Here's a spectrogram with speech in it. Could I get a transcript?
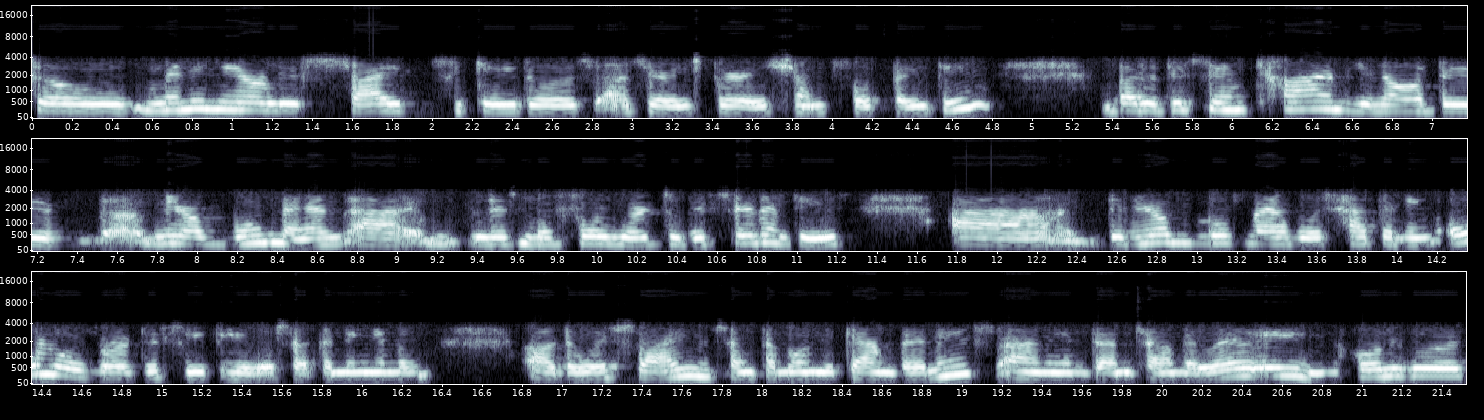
So many muralists cite Siqueiros as their inspiration for painting. But at the same time, you know, the uh, mural movement, uh, let's move forward to the 70s, uh, the mural movement was happening all over the city. It was happening in uh, the West Side, in Santa Monica and Venice, and in downtown LA, in Hollywood,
